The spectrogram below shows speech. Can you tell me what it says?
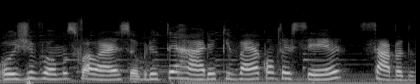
Hoje vamos falar sobre o terrário que vai acontecer sábado.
